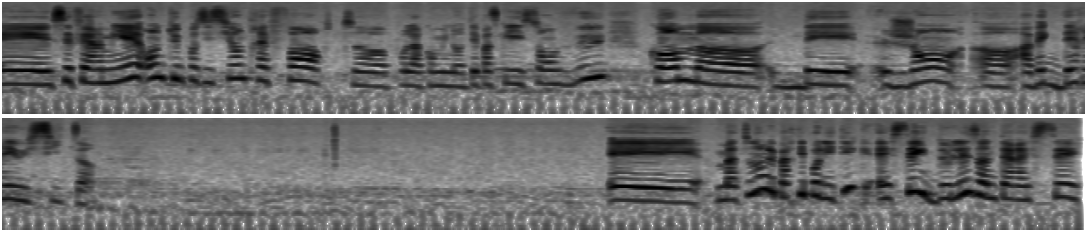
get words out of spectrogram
Et ces fermiers ont une position très forte euh, pour la communauté parce qu'ils sont vus comme euh, des gens euh, avec des réussites. Et maintenant, les partis politiques essayent de les intéresser,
